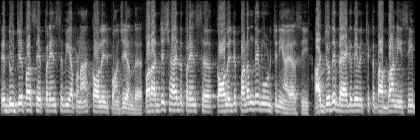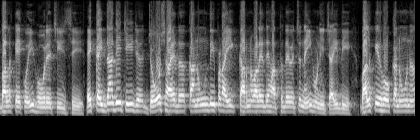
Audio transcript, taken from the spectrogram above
ਤੇ ਦੂਜੇ ਪਾਸੇ ਪ੍ਰਿੰਸ ਵੀ ਆਪਣਾ ਕਾਲਜ ਪਹੁੰਚ ਜਾਂਦਾ ਪਰ ਅੱਜ ਸ਼ਾਇਦ ਪ੍ਰਿੰਸ ਕਾਲਜ ਪੜਨ ਦੇ ਮੂਡ 'ਚ ਨਹੀਂ ਆਇਆ ਸੀ। ਅੱਜ ਉਹਦੇ ਬੈਗ ਦੇ ਵਿੱਚ ਕਿਤਾਬਾਂ ਨਹੀਂ ਸੀ, ਬਲਕਿ ਕੋਈ ਹੋਰ ਕੋਲੇ ਚੀਜ਼ ਸੀ। ਇੱਕ ਇਦਾਂ ਦੀ ਚੀਜ਼ ਜੋ ਸ਼ਾਇਦ ਕਾਨੂੰਨ ਦੀ ਪੜ੍ਹਾਈ ਕਰਨ ਵਾਲੇ ਦੇ ਹੱਥ ਦੇ ਵਿੱਚ ਨਹੀਂ ਹੋਣੀ ਚਾਹੀਦੀ, ਬਲਕਿ ਉਹ ਕਾਨੂੰਨ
